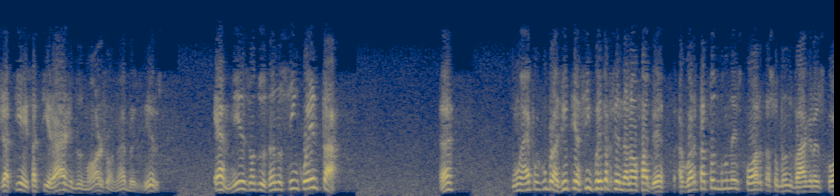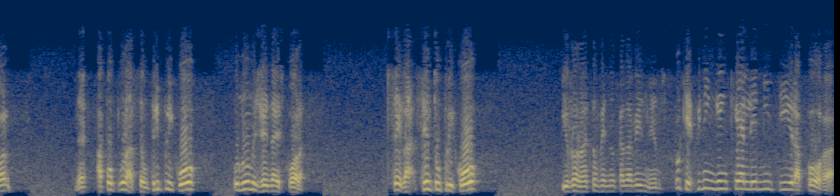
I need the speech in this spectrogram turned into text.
já tinha isso. A tiragem dos maiores jornais brasileiros é a mesma dos anos 50. Hã? Uma época que o Brasil tinha 50% de analfabetos. Agora está todo mundo na escola, está sobrando vaga na escola. Né? A população triplicou, o número de gente na escola, sei lá, centuplicou, e os jornais estão vendendo cada vez menos. Por quê? Porque ninguém quer ler mentira, porra.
